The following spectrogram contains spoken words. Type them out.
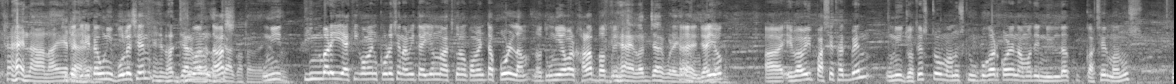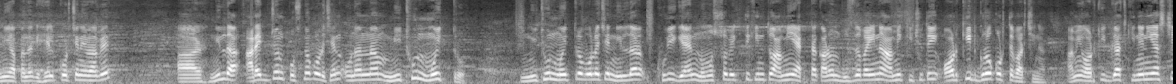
হ্যাঁ না না এটা এটা উনি বলেছেন। লজ্জার ধীমান দাস লজ্জার উনি। তিনবারই একই কমেন্ট করেছেন আমি তাই জন্য আজকে ওনার কমেন্টটা পড়লাম নয়তো উনি আবার খারাপ ভাববেন। হ্যাঁ লজ্জায় পড়ে হ্যাঁ যাই হোক এভাবেই পাশে থাকবেন। উনি যথেষ্ট মানুষকে উপকার করেন আমাদের নীলদা খুব কাছের মানুষ উনি আপনাদেরকে হেল্প করছেন এভাবে। আর নীলদা আরেকজন প্রশ্ন করেছেন ওনার নাম মিঠুন মৈত্র। মিঠুন মৈত্র বলেছে নীলদার খুবই জ্ঞান, নমস্য ব্যক্তি, কিন্তু আমি একটা কারণ বুঝতে পারি না, আমি কিছুতেই অর্কিড গ্রো করতে পারছি না। আমি অর্কিড গাছ কিনে নিয়ে আসছি,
